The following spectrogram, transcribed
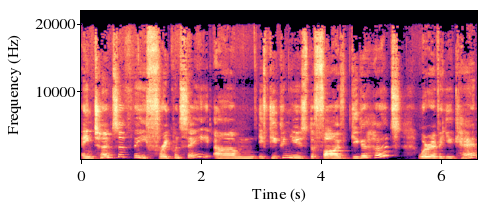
In terms of the frequency, um, if you can use the 5 gigahertz wherever you can,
